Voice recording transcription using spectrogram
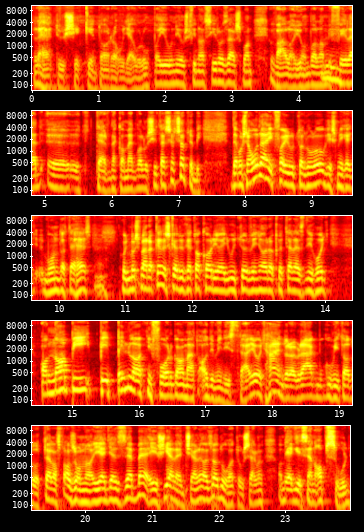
lehetőségként arra, hogy Európai Uniós finanszírozásban vállaljon valamiféle tervnek a megvalósítását, stb. De most már odáig fajult a dolog, és még egy mondat ehhez, hogy most már a kereskedőket akarja egy új törvény arra kötelezni, hogy a napi pillanatnyi forgalmát adminisztrálja, hogy hány darab rákgumit adott el, azt azonnal jegyezze be, és jelentse le az adóhatóságnak, ami egészen abszurd,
